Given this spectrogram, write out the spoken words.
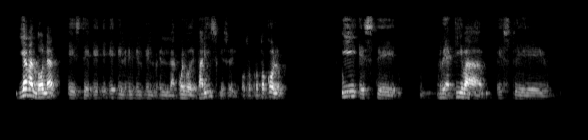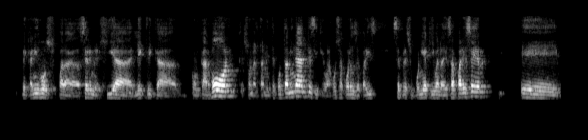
y abandona este, e, e, e, el, Acuerdo de París, que es el otro protocolo, y este, reactiva este, mecanismos para hacer energía eléctrica con carbón, que son altamente contaminantes y que bajo los acuerdos de París se presuponía que iban a desaparecer. Eh,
